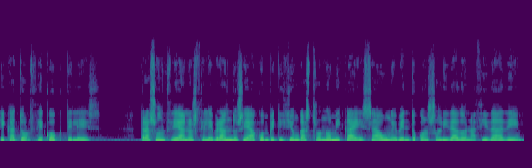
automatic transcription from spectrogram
e 14 cócteles. Tras 11 anos celebrándose a competición gastronómica esa un evento consolidado na cidade.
